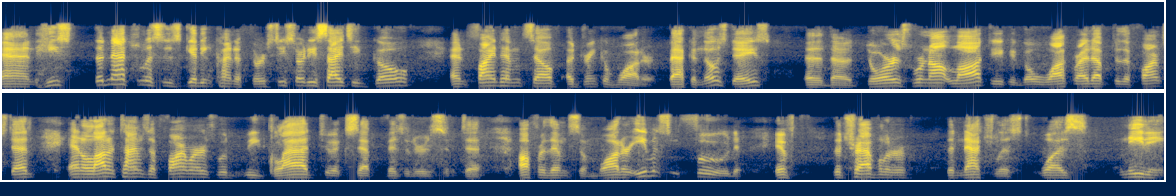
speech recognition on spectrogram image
And he's the naturalist is getting kind of thirsty, so he decides he'd go and find himself a drink of water. Back in those days, uh, the doors were not locked. You could go walk right up to the farmstead. And a lot of times the farmers would be glad to accept visitors and to offer them some water, even some food, if the traveler, the naturalist, was needing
